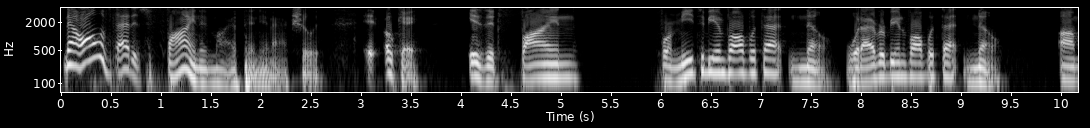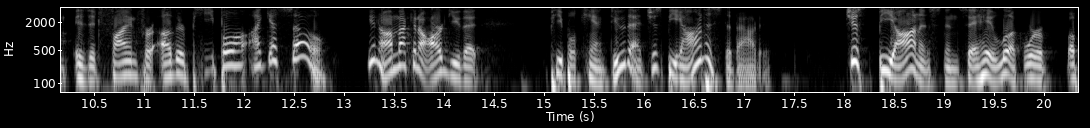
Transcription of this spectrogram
Now, all of that is fine, in my opinion, actually. It, okay, is it fine for me to be involved with that? No. Would I ever be involved with that? No. Um, is it fine for other people? I guess so. You know, I'm not going to argue that people can't do that. Just be honest about it. Just be honest and say, hey, look, we're a,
